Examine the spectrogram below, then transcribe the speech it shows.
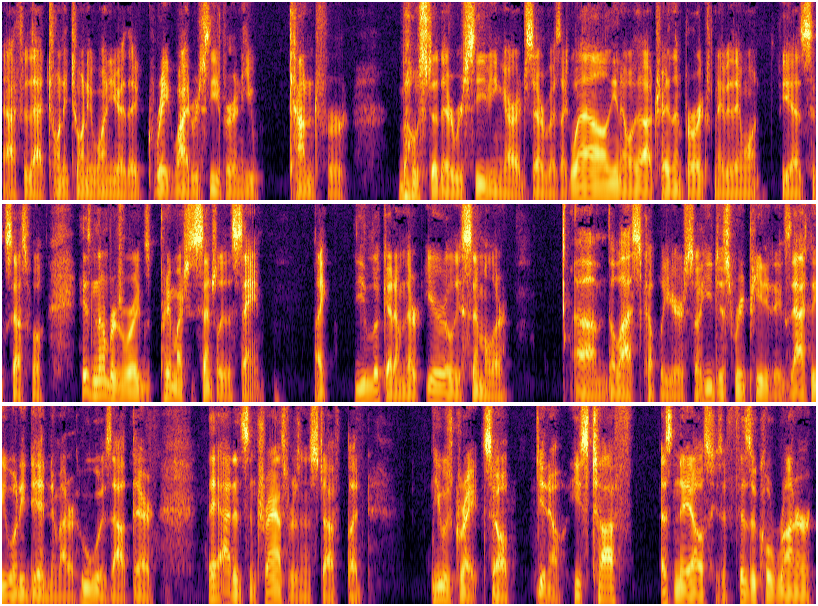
after that 2021 year, the great wide receiver, and he counted for most of their receiving yards. So Everybody's like, well, you know, without Treylon Burks, maybe they won't be as successful. His numbers were pretty much essentially the same. Like you look at them, they're eerily similar. Um, the last couple years. So he just repeated exactly what he did, no matter who was out there. They added some transfers and stuff, but he was great. So you know he's tough as nails. He's a physical runner,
